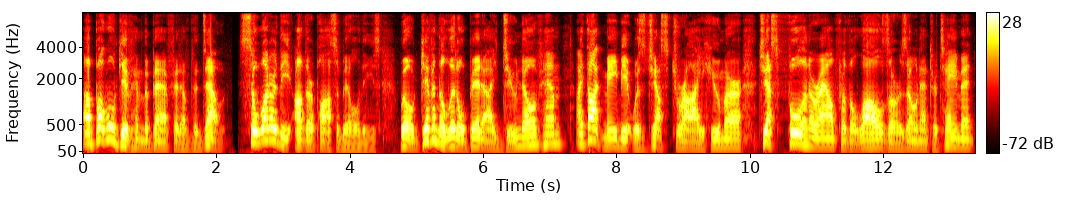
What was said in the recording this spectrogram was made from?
Uh, but we'll give him the benefit of the doubt. So, what are the other possibilities? Well, given the little bit I do know of him, I thought maybe it was just dry humor, just fooling around for the lulz or his own entertainment.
